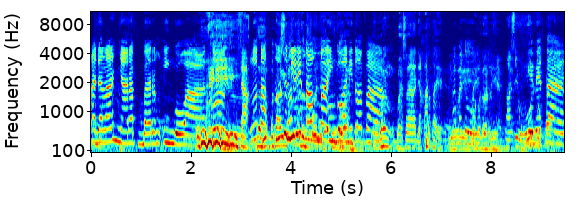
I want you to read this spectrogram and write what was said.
adalah nyarap bareng Inggoan. Wih, Lu, lu, Betawi sendiri tahu nggak Inggoan itu apa? Kan bahasa Jakarta ya? Apa tuh? Apa tuh artinya? Gebetan.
